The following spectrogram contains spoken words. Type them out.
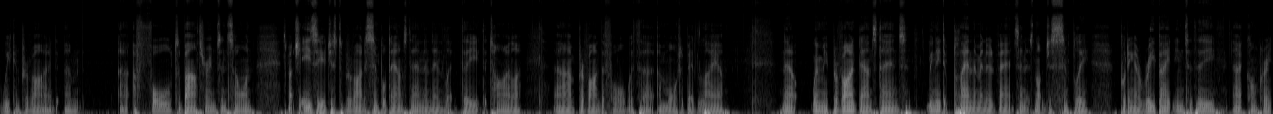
we can provide um, uh, a fall to bathrooms and so on, it's much easier just to provide a simple downstand and then let the, the tiler um, provide the fall with a, a mortar bed layer. Now, when we provide downstands, we need to plan them in advance, and it's not just simply putting a rebate into the uh, concrete,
